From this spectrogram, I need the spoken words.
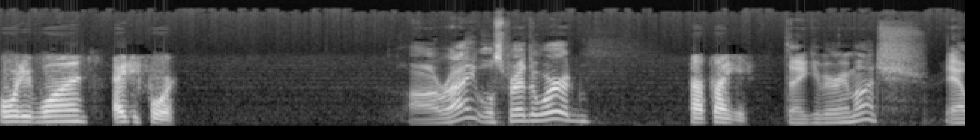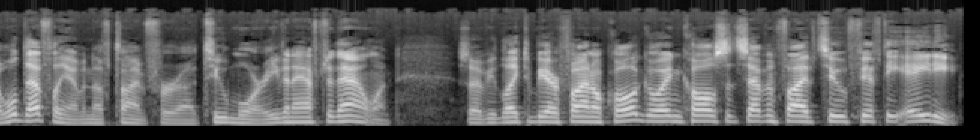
forty one eighty four. All right, we'll spread the word. Oh, thank you. Thank you very much. Yeah, we'll definitely have enough time for uh, two more, even after that one. So if you'd like to be our final call, go ahead and call us at 752 5080.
